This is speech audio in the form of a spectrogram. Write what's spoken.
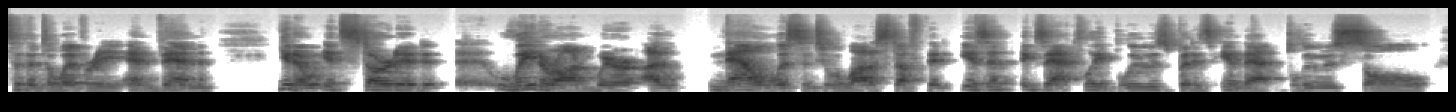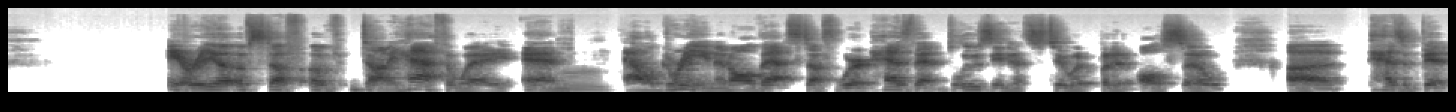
to the delivery and then you know it started uh, later on where I now listen to a lot of stuff that isn't exactly blues but is in that blues soul area of stuff of Donny Hathaway and Mm. Al Green and all that stuff, where it has that bluesiness to it, but it also uh, has a bit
